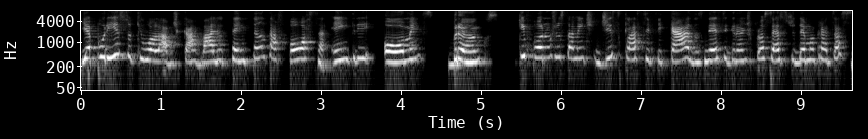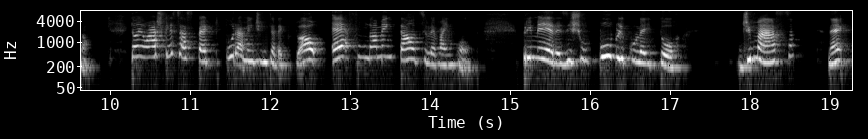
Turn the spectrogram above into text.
E é por isso que o Olavo de Carvalho tem tanta força entre homens brancos que foram justamente desclassificados nesse grande processo de democratização. Então, eu acho que esse aspecto puramente intelectual é fundamental de se levar em conta. Primeiro, existe um público leitor de massa, né,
